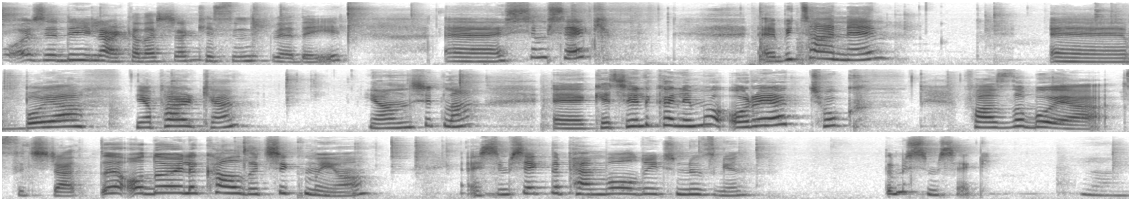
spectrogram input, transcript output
Bu oje değil arkadaşlar kesinlikle değil. Ee, şimşek e, bir tane e, boya yaparken yanlışlıkla e, keçeli kalemi oraya çok fazla boya sıçrattı. O da öyle kaldı çıkmıyor. E, şimşek de pembe olduğu için üzgün. Değil mi Şimşek? Yani.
